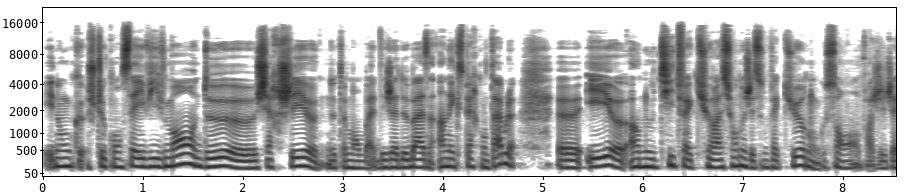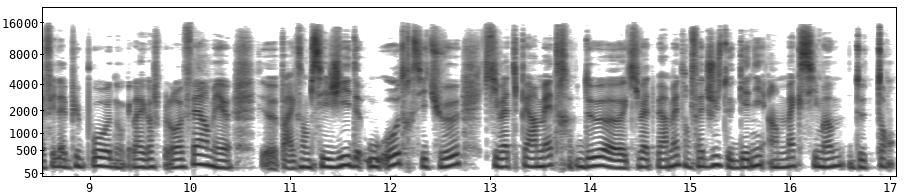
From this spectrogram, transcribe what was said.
Et donc, je te conseille vivement de euh, chercher notamment bah, déjà de base un expert comptable euh, et euh, un outil de facturation, de gestion de facture. Donc sans, enfin j'ai déjà fait la pupo, donc là je peux le refaire, mais euh, par exemple Cégide ou autre si tu veux, qui va te permettre de, qui va te permettre en fait juste de gagner un maximum de temps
